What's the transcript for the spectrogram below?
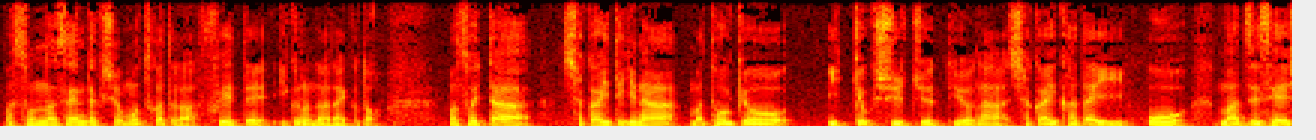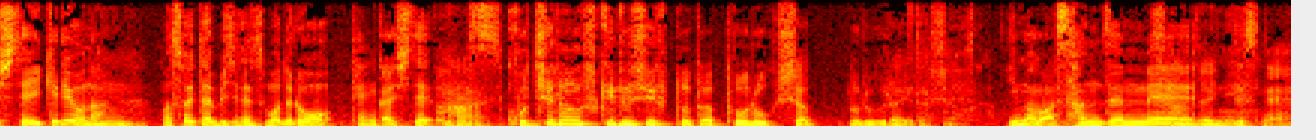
まあ、そんな選択肢を持つ方が増えていくのではないかと、まあ、そういった社会的な、まあ、東京一極集中というような社会課題を、まあ、是正していけるような、うん、まあ、そういったビジネスモデルを展開しております、はい、こちらのスキルシフトでは登録者、どれぐらいいらっしゃるんですか？今は3000名ですね。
